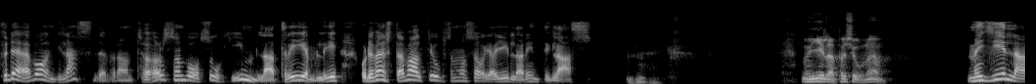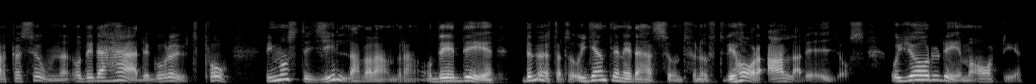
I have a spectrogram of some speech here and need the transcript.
För där var en glassleverantör som var så himla trevlig och det värsta av alltihop som hon sa, jag gillar inte glass. Men gillar personen? Men gillar personen och det är det här det går ut på. Vi måste gilla varandra och det är det bemötandet och egentligen är det här sunt förnuft. Vi har alla det i oss. Och gör du det med artighet,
